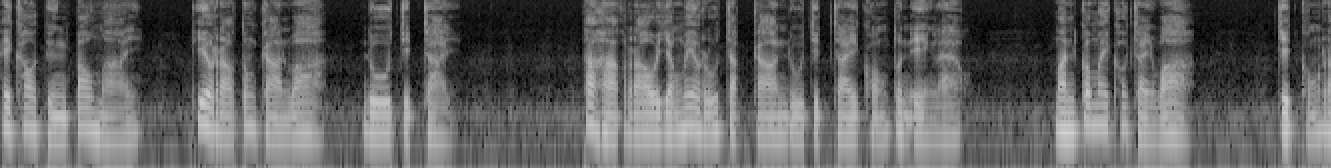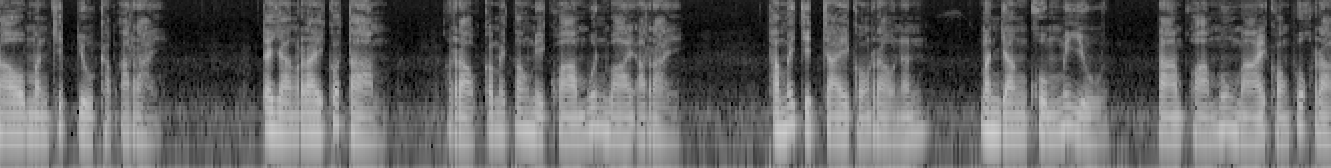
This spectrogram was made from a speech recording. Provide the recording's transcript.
ให้เข้าถึงเป้าหมาย ที่เราต้องการว่า ดูจิตใจ ถ้าหากเรายังไม่รู้จักการดูจิตใจของตนเองแล้ว มันก็ไม่เข้าใจว่า จิตของเรามันคิดอยู่กับอะไร แต่อย่างไรก็ตาม เราก็ไม่ต้องมีความวุ่นวายอะไรทำให้จิตใจของเรานั้น มันยังคุมไม่อยู่ตามความมุ่งหมายของพวกเรา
